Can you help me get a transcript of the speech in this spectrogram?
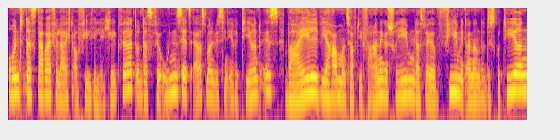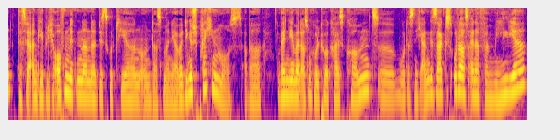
und dass dabei vielleicht auch viel gelächelt wird und das für uns jetzt erstmal ein bisschen irritierend ist, weil wir haben uns auf die Fahne geschrieben, dass wir viel miteinander diskutieren, dass wir angeblich offen miteinander diskutieren und dass man ja über Dinge sprechen muss. Aber wenn jemand aus dem Kulturkreis kommt, äh, wo das nicht angesagt ist oder aus einer Familie,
